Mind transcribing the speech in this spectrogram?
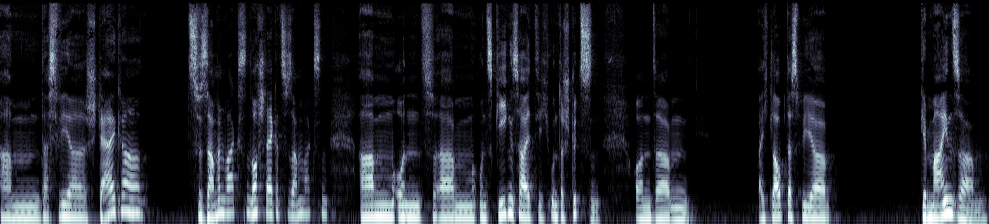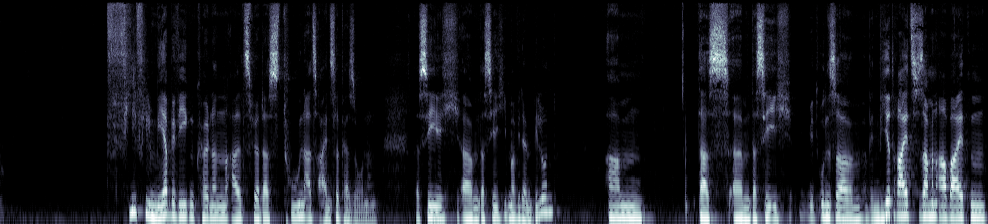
Ähm, dass wir stärker zusammenwachsen, noch stärker zusammenwachsen ähm, und ähm, uns gegenseitig unterstützen. Und ähm, ich glaube, dass wir gemeinsam viel, viel mehr bewegen können, als wir das tun als Einzelpersonen. Das sehe ich, ähm, das sehe ich immer wieder in Billund. Ähm, das, ähm, das sehe ich mit unserem, wenn wir drei zusammenarbeiten,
